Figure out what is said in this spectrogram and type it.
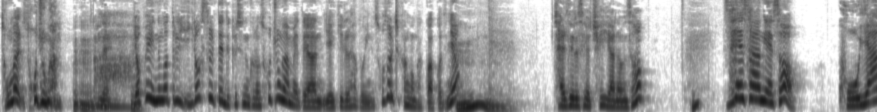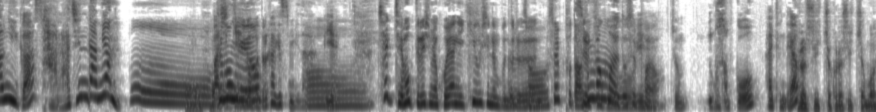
정말 소중함. 네. 옆에 있는 것들을 잃었을 때 느낄 수 있는 그런 소중함에 대한 얘기를 하고 있는 소설책 한 권 갖고 왔거든요. 잘 들으세요, 최희 아나운서. 세상에서 고양이가 사라진다면 오, 맛있게 제목이에요? 읽어보도록 하겠습니다. 어. 예. 책 제목 들으시면 고양이 키우시는 분들은 그렇죠. 슬프다. 슬프고, 생각만 해도 슬퍼요. 예, 좀 무섭고 할 텐데요. 그럴 수 있죠. 그럴 수 있죠. 뭐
